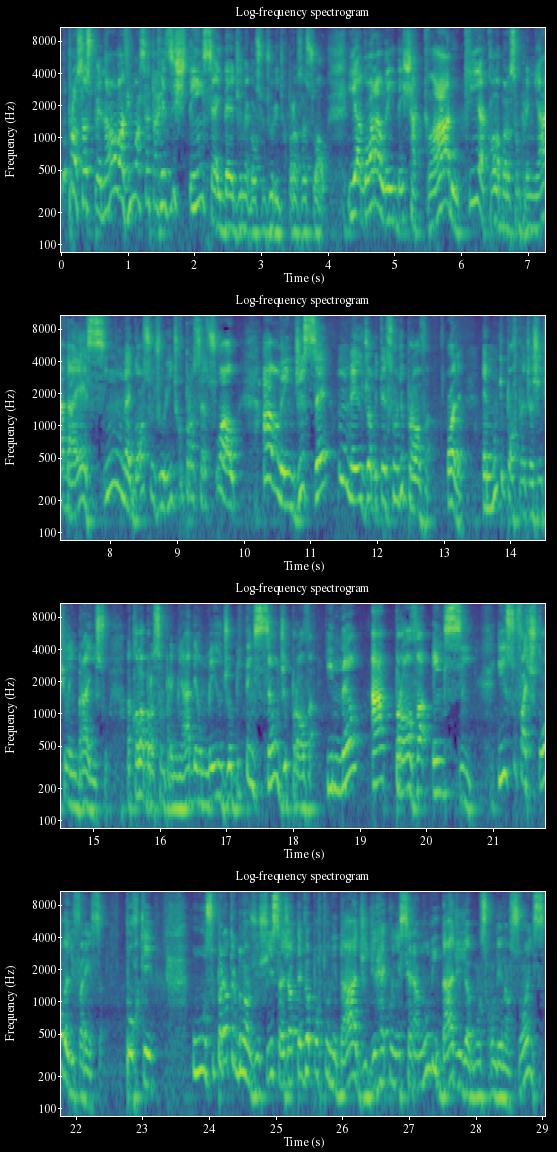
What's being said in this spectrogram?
No processo penal havia uma certa resistência à ideia de negócio jurídico processual. E agora a lei deixa claro que a colaboração premiada é sim um negócio jurídico processual, além de ser um meio de obtenção de prova. Olha, é muito importante a gente lembrar isso. A colaboração premiada é um meio de obtenção de prova e não a prova em si. Isso faz toda a diferença. Por quê? O Superior Tribunal de Justiça já teve a oportunidade de reconhecer a nulidade de algumas condenações,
